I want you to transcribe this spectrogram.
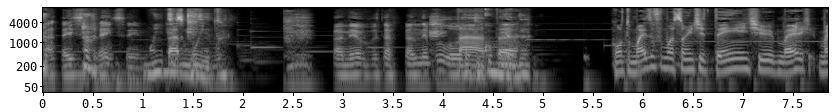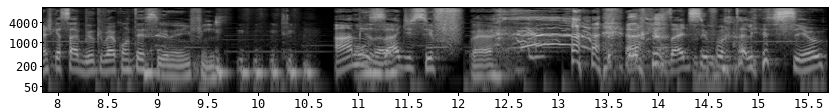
tá, tá estranho isso aí. Muito Tá esquisito. muito. Tá, neb- tá ficando nebuloso. Tá. Tô com medo. Quanto mais informação a gente tem, a gente mais, mais quer saber o que vai acontecer, né? Enfim. A amizade se. f- é. A amizade se fortaleceu.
